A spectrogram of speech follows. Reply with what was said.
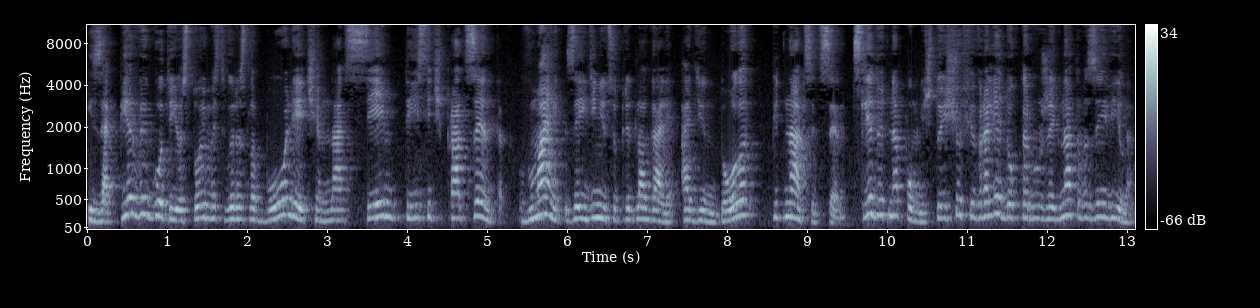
И за первый год ее стоимость выросла более чем на 7 тысяч процентов. В мае за единицу предлагали 1 доллар 15 цент. Следует напомнить, что еще в феврале доктор Ружа Игнатова заявила,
